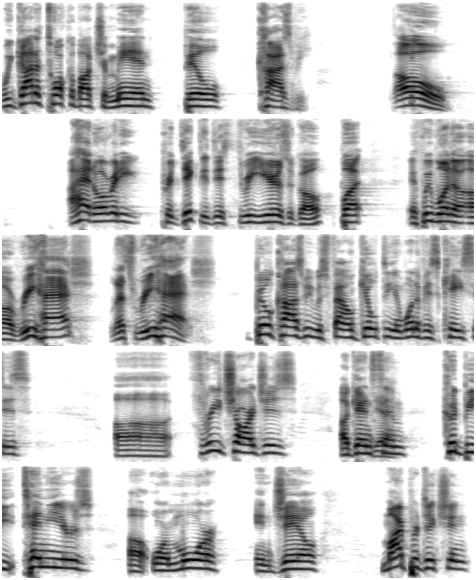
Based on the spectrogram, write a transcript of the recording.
we got to talk about your man, Bill Cosby. Oh, I had already predicted this three years ago, but if we want to uh, rehash, let's rehash. Bill Cosby was found guilty in one of his cases. Uh, three charges against Yeah. him could be 10 years uh, or more in jail. My prediction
